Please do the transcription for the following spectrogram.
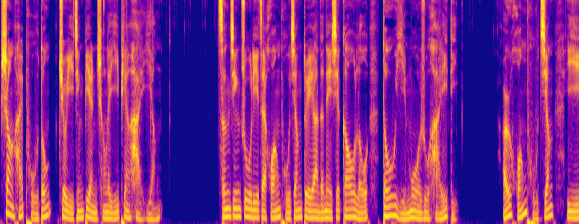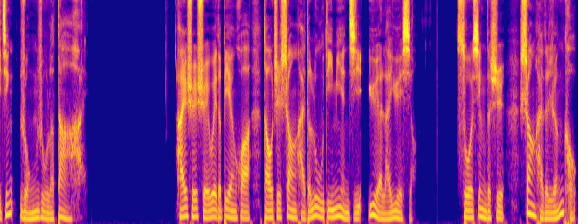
上海浦东就已经变成了一片海洋。曾经伫立在黄浦江对岸的那些高楼都已没入海底，而黄浦江已经融入了大海。海水水位的变化导致上海的陆地面积越来越小。所幸的是，上海的人口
